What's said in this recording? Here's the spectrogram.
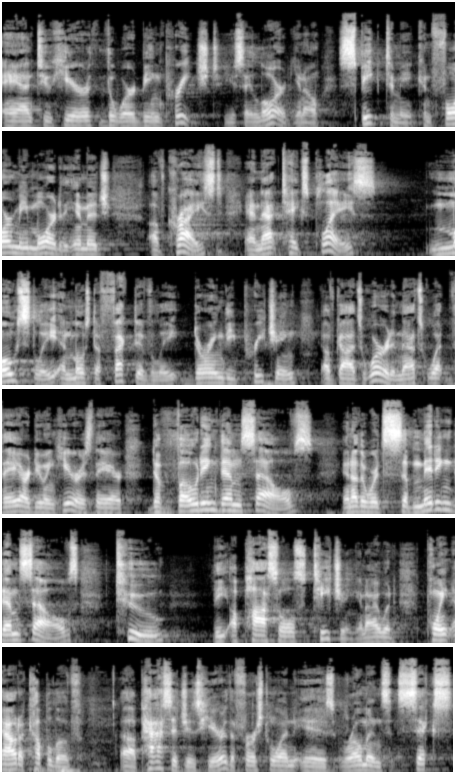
and to hear the word being preached. You say, Lord, you know, speak to me, conform me more to the image of Christ. And that takes place mostly and most effectively during the preaching of God's word. And that's what they are doing here is they are devoting themselves, in other words, submitting themselves to the apostles' teaching. And I would point out a couple of uh, passages here. The first one is Romans 6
